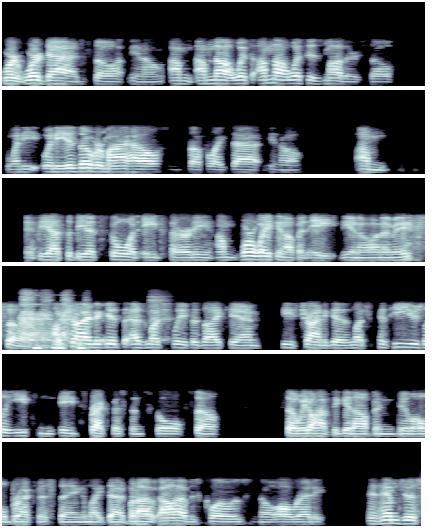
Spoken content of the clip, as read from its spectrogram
we're we're dads, so you know, I'm I'm not with I'm not with his mother. So when he when he is over my house and stuff like that, you know, I'm if he has to be at school at 8:30, I'm um, we're waking up at 8, you know what I mean? So I'm trying to get as much sleep as I can. He's trying to get as much cuz he usually eats and eats breakfast in school. So so we don't have to get up and do the whole breakfast thing and like that. But I I'll have his clothes, you know, already. And him just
